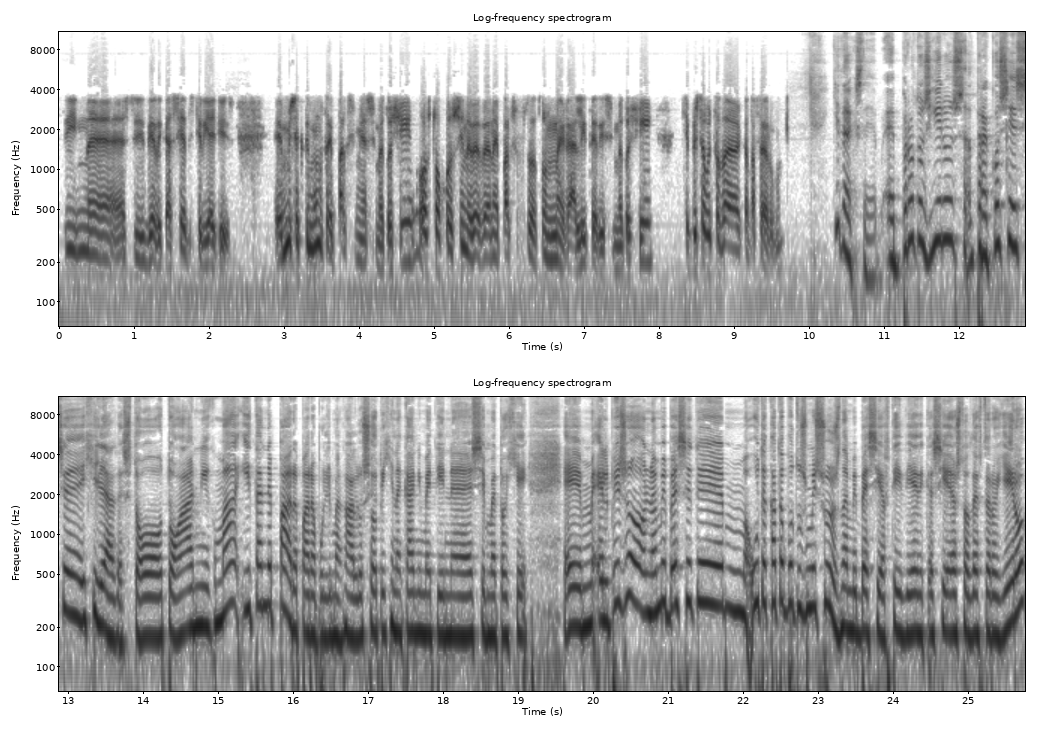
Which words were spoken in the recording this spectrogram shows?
στην, ε, στη διαδικασία της Κυριακής. Εμείς εκτιμούμε ότι θα υπάρξει μια συμμετοχή. Ο στόχος είναι βέβαια να υπάρξει αυτό μεγαλύτερη συμμετοχή και πιστεύω ότι θα τα καταφέρουμε. Κοιτάξτε, ε, πρώτος γύρος 300.000. Το, το άνοιγμα ήταν πάρα πάρα πολύ μεγάλο σε ό,τι έχει να κάνει με την ε, συμμετοχή. Ε, ελπίζω να μην πέσετε ούτε κάτω από τους μισούς να μην πέσει αυτή η διαδικασία στο δεύτερο γύρο,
